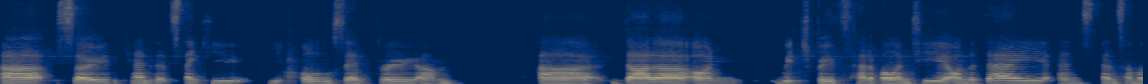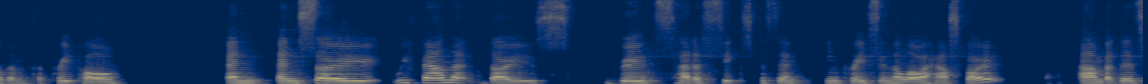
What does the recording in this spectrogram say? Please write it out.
Uh, so the candidates, thank you, you all sent through um, uh, data on which booths had a volunteer on the day and, and some of them for pre-poll. And, and so we found that those booths had a 6% increase in the lower house vote, um, but there's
